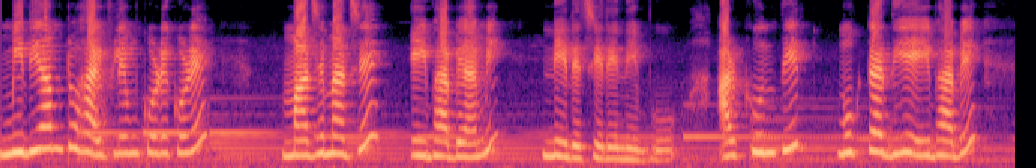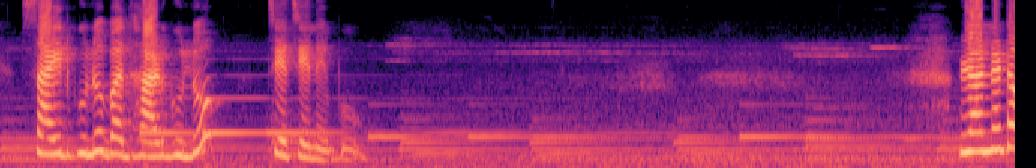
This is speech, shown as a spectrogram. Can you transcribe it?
মিডিয়াম টু হাই ফ্লেম করে করে মাঝে মাঝে এইভাবে আমি নেড়ে চেড়ে নেব। আর খুন্তির মুখটা দিয়ে এইভাবে সাইডগুলো বা ধারগুলো চেঁচে নেব। রান্নাটা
